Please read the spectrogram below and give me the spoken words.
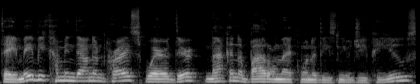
they may be coming down in price where they're not going to bottleneck one of these new GPUs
